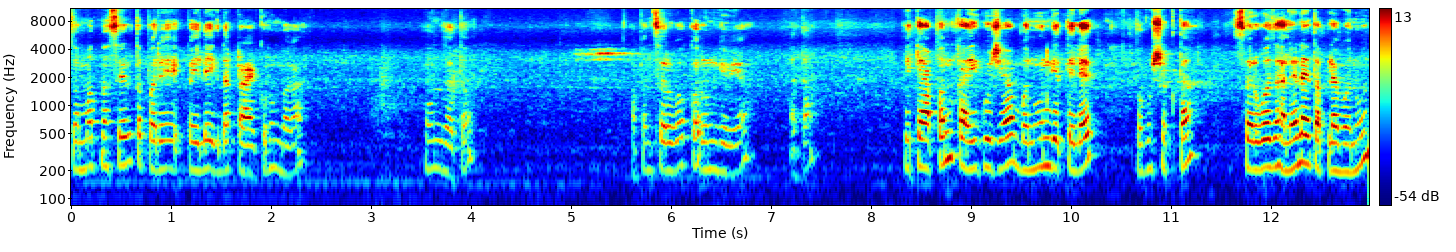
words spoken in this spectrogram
जमत नसेल तर परे पहिले एकदा ट्राय करून बघा. होऊन जातं. आपण सर्व करून घेऊया. आता इथे आपण काही गुज्या बनवून घेतलेल्या आहेत. बघू शकता. सर्व झाल्या नाहीत आपल्या बनवून.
